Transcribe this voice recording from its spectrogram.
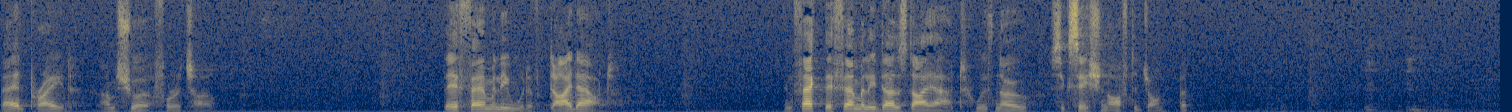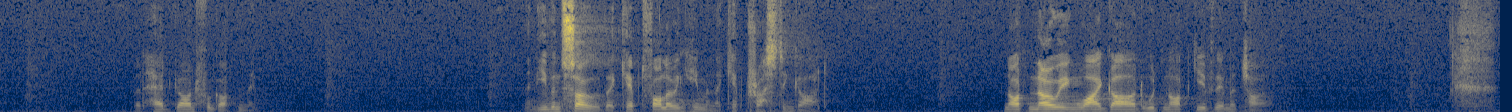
They had prayed, I'm sure, for a child. Their family would have died out. In fact, their family does die out with no succession after John, but but had God forgotten them? And even so, they kept following him and they kept trusting God, not knowing why God would not give them a child.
